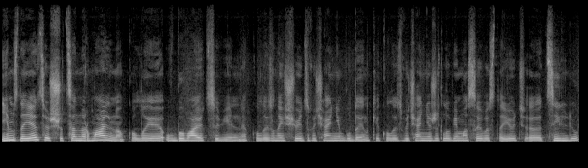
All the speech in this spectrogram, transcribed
Їм здається, що це нормально, коли вбивають цивільних, коли знищують звичайні будинки, коли звичайні житлові масиви стають е, ціллю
